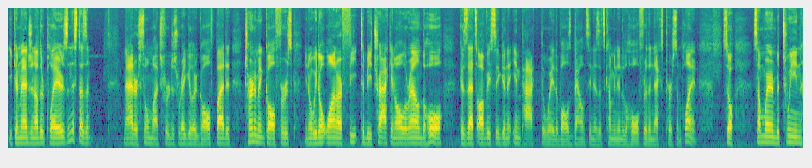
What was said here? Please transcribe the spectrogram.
you can imagine other players, and this doesn't matter so much for just regular golf, but tournament golfers, you know, we don't want our feet to be tracking all around the hole because that's obviously going to impact the way the ball's bouncing as it's coming into the hole for the next person playing. So somewhere in between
